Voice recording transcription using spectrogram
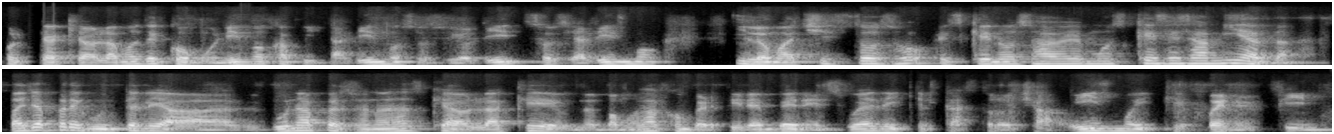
Porque aquí hablamos de comunismo, capitalismo, socialismo, y lo más chistoso es que no sabemos qué es esa mierda. Vaya, pregúntele a alguna persona que habla que nos vamos a convertir en Venezuela y que el castrochavismo y que, bueno, en fin,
